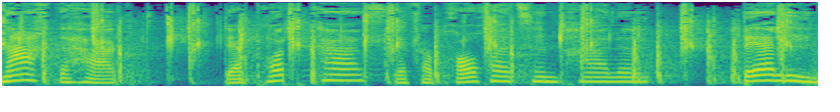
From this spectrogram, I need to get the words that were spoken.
Nachgehakt. Der Podcast der Verbraucherzentrale Berlin.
